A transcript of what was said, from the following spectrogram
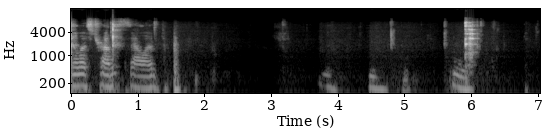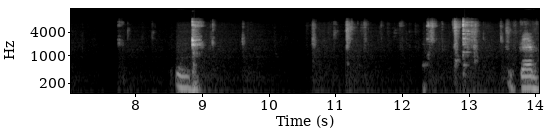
Now let's try this salad. Mm. Mm. Mm. It's good.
